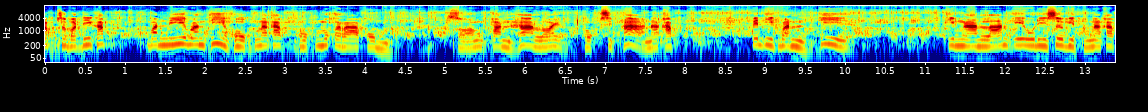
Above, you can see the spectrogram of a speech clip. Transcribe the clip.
ครับสวัสดีครับ วันนี้วันที่ 6 นะครับ 6 มกราคม 2565 นะครับ เป็นอีกวันที่ทีมงานร้าน AOD Service นะครับ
